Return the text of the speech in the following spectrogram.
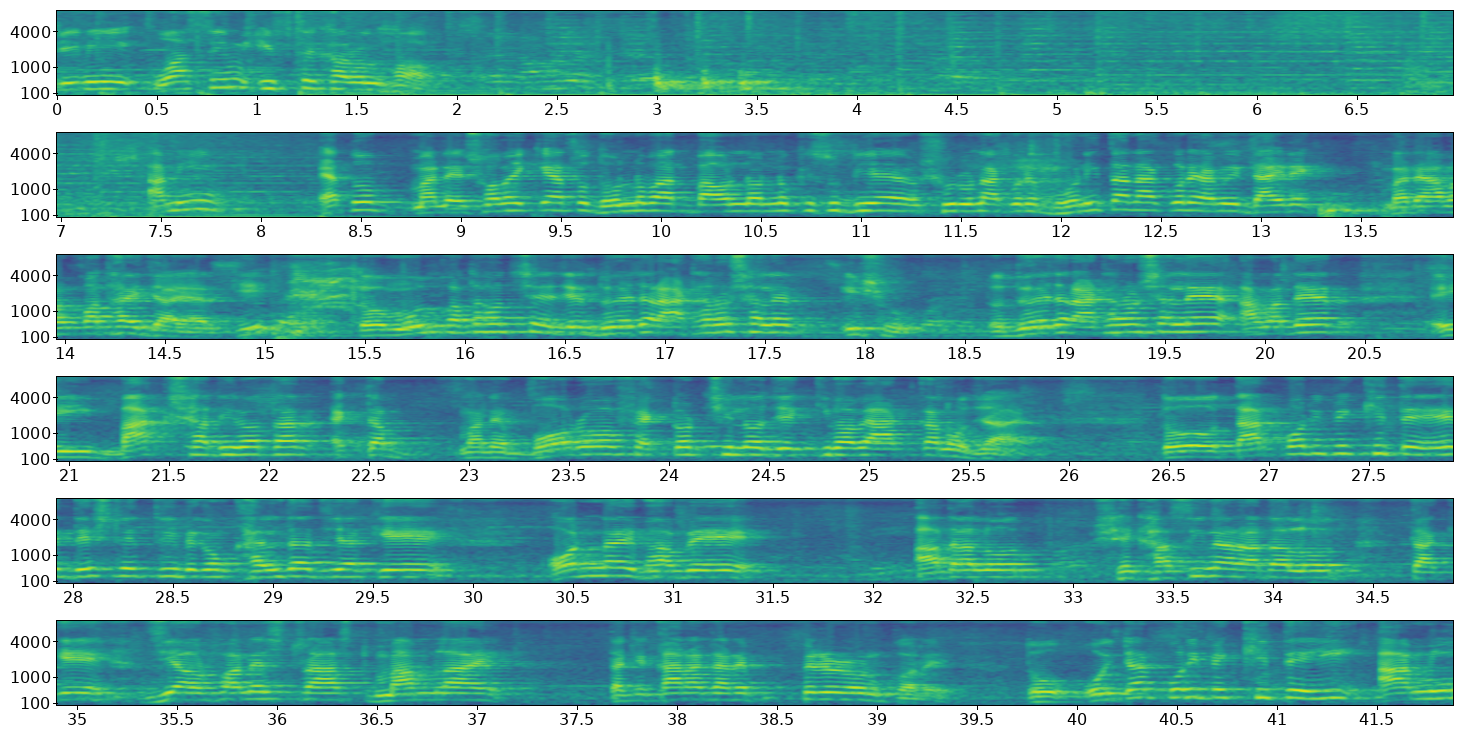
তিনি ওয়াসিম ইফতেখারুল হক। আমি এত মানে সবাইকে এত ধন্যবাদ বা অন্যান্য কিছু দিয়ে শুরু না করে, ভনিতা না করে আমি ডাইরেক্ট মানে আমার কথাই যায় আর কি। তো মূল কথা হচ্ছে যে দুই হাজার আঠারো সালের ইস্যু। তো দুই হাজার আঠারো সালে আমাদের এই বাক স্বাধীনতার একটা মানে বড় ফ্যাক্টর ছিল যে কীভাবে আটকানো যায়। তো তার পরিপ্রেক্ষিতে দেশনেত্রী বেগম খালেদা জিয়াকে অন্যায়ভাবে আদালত, শেখ হাসিনার আদালত তাকে জিয়া অরফানেজ ট্রাস্ট মামলায় তাকে কারাগারে প্রেরণ করে। তো ওইটার পরিপ্রেক্ষিতেই আমি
